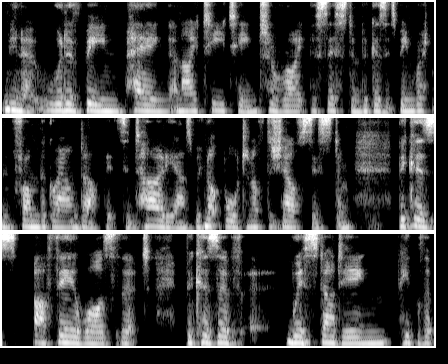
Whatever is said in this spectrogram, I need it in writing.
you know, would have been paying an IT team to write the system because it's been written from the ground up. It's entirely ours. We've not bought an off the shelf system because our fear was that because of we're studying people that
